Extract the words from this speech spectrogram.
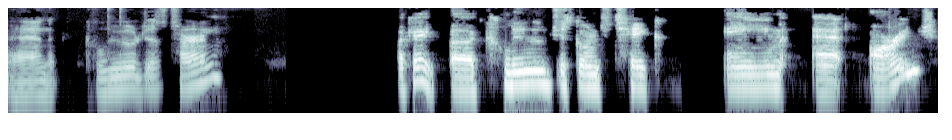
And Kluge's turn. Okay, uh, Kluge is going to take aim at Orange.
